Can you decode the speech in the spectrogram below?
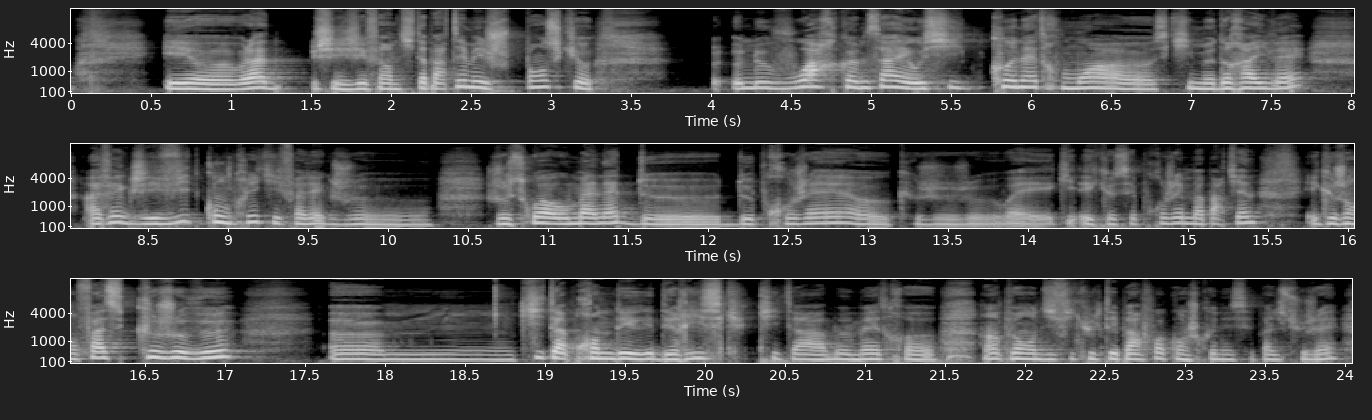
Et euh, voilà, j'ai fait un petit aparté, mais je pense que le voir comme ça et aussi connaître moi euh, ce qui me drivait a fait que j'ai vite compris qu'il fallait que je, je sois aux manettes de, de projets, euh, que je, ouais, et que ces projets m'appartiennent et que j'en fasse que je veux. euh, quitte à prendre des, des risques, quitte à me mettre euh, un peu en difficulté parfois quand je connaissais pas le sujet.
